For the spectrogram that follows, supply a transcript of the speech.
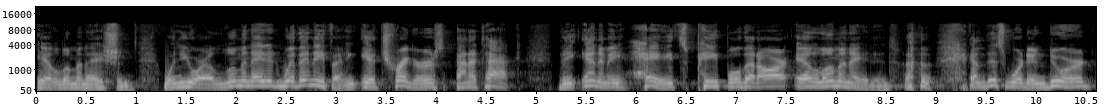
illumination. When you are illuminated with anything, it triggers an attack. The enemy hates people that are illuminated. and this word endured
